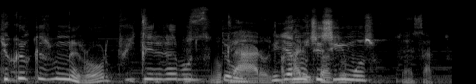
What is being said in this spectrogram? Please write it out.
Yo creo que es un error. Twitter era Pues, bonito. claro, el y ya nos hicimos. Exacto.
